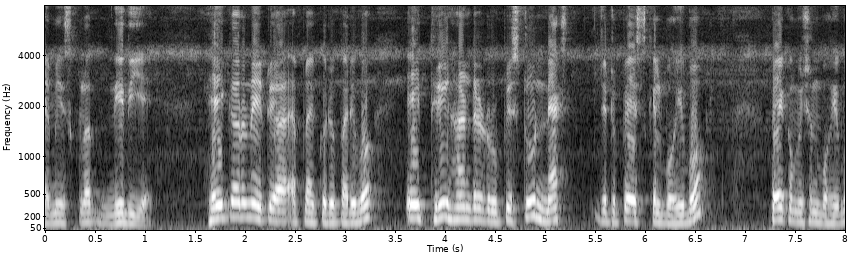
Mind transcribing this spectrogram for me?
এম ই স্কুলত নিদিয়ে। সেইকাৰণে এইটো এপ্লাই কৰিব পাৰিব। এই থ্ৰী হাণ্ড্ৰেড ৰুপিজটো নেক্সট যিটো পে' স্কেল বহিব পে' কমিশ্যন বহিব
